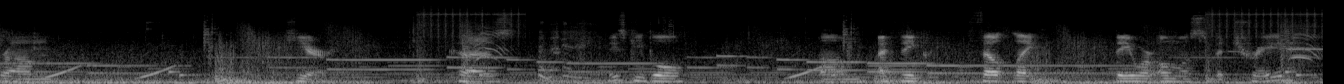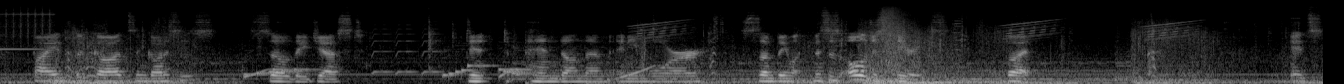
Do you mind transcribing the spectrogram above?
from here. Because these people, um, I think, felt like they were almost betrayed by the gods and goddesses, so they just didn't depend on them anymore. Something like this is all just theories, but it's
